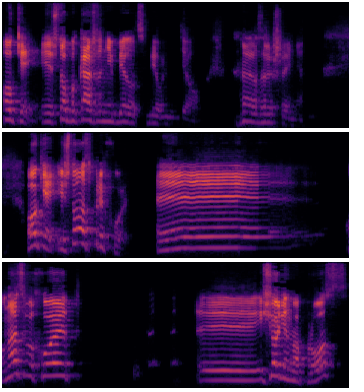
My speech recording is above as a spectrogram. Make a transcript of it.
Окей, и чтобы каждый не бегал себе не делал разрешение. Окей, и что у нас приходит? Э, у нас выходит э, еще один вопрос.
